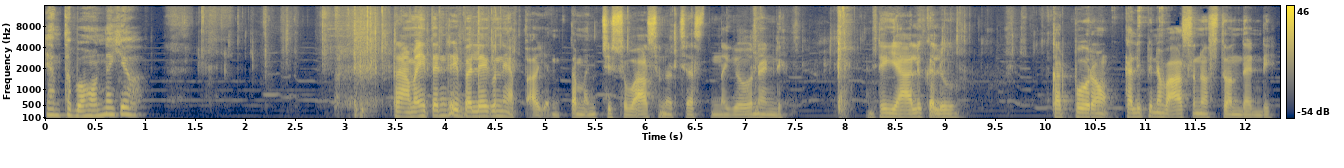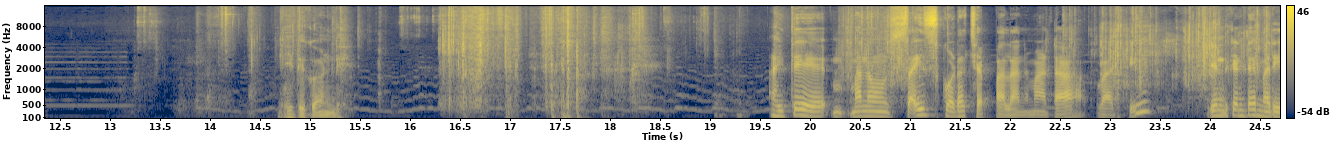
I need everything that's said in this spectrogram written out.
ఎంత బాగున్నాయో. రామయ్య తండ్రి భలేగున్నాయి అబ్బా ఎంత మంచి సువాసన వచ్చేస్తున్నాయోనండి అంటే యాలుకలు కర్పూరం కలిపిన వాసన వస్తుందండి. ఇదిగోండి. అయితే మనం సైజ్ కూడా చెప్పాలన్నమాట వారికి. ఎందుకంటే మరి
